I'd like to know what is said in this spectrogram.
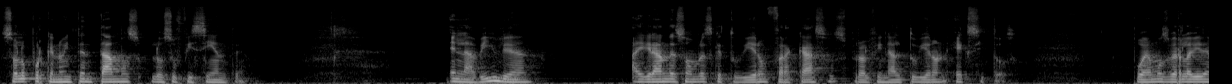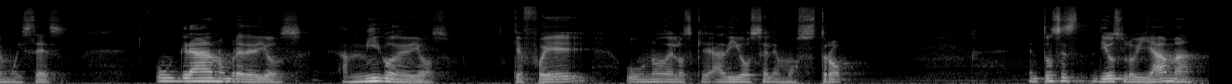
solo porque no intentamos lo suficiente. En la Biblia hay grandes hombres que tuvieron fracasos, pero al final tuvieron éxitos. Podemos ver la vida de Moisés, un gran hombre de Dios, amigo de Dios, que fue uno de los que a Dios se le mostró. Entonces Dios lo llama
